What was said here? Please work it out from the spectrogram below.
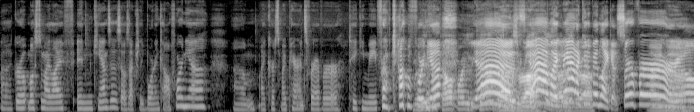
I uh, grew up most of my life in Kansas. I was actually born in California. Um, I curse my parents forever taking me from California. From California to yes, rough. yeah. I'm like, That man, I could have been like a surfer or you know.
